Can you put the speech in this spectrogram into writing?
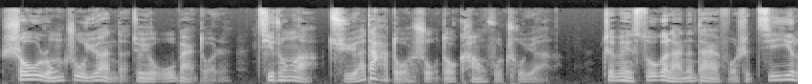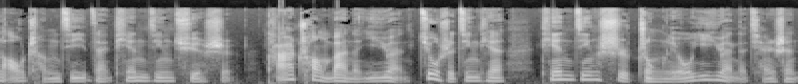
收容住院的就有五百多人，其中啊绝大多数都康复出院了。这位苏格兰的大夫是积劳成疾，在天津去世。他创办的医院就是今天天津市肿瘤医院的前身，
